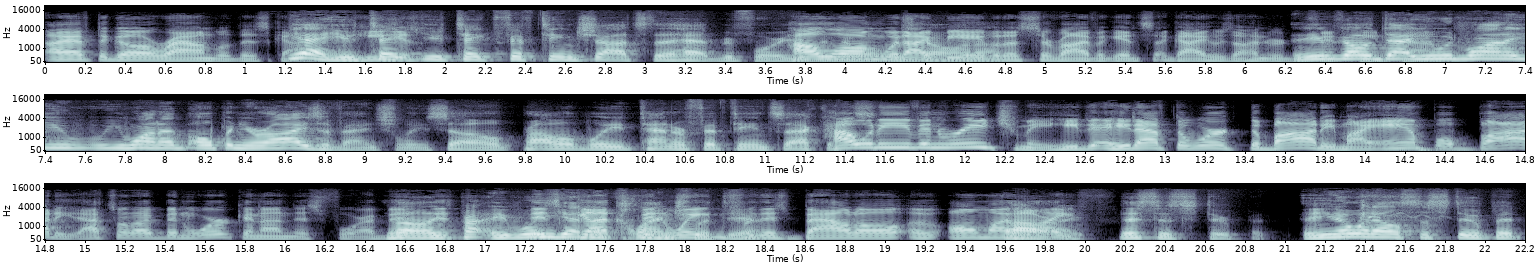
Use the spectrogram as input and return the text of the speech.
I have to go around with this guy. Yeah, you take just, you take 15 shots to the head before you. How long would I be able on. to survive against a guy who's 100? You go down. You would want to you you want to open your eyes eventually. So probably 10 or 15 seconds. How would he even reach me? He'd he'd have to work the body, my ample body. That's what I've been working on this for. I've been, well, this, probably, he wouldn't this get gut's been waiting for this bout all uh, all my all life. Right. This is stupid. And you know what else is stupid?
